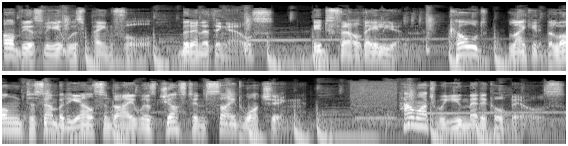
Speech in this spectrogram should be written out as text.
obviously it was painful, but anything else? It felt alien. Cold, like it belonged to somebody else and I was just inside watching. How much were you medical bills?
